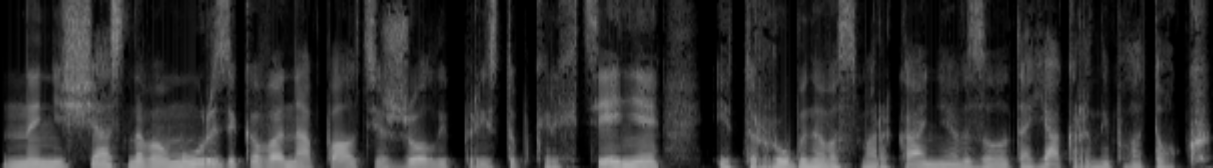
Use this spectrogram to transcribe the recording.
На несчастного Мурзикова напал тяжелый приступ кряхтения и трубного сморкания в золотоякорный платок.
